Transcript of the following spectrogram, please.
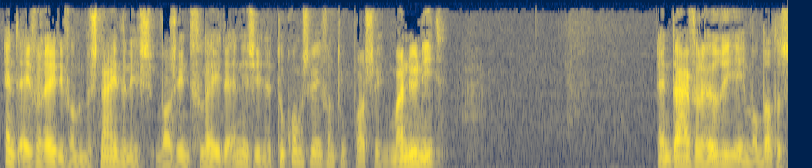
En het evangelie van de besnijdenis was in het verleden en is in de toekomst weer van toepassing. Maar nu niet. En daar verheug je in, want dat is,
